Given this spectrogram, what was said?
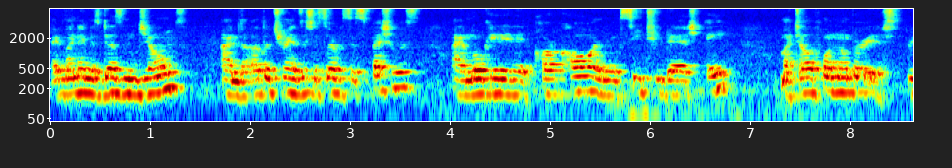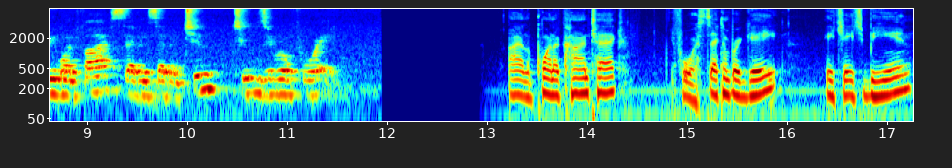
Hey, my name is Desmond Jones. I'm the other transition services specialist. I am located at Clark Hall in room C2-8. My telephone number is 315-772-2048. I am the point of contact for 2nd Brigade, HHBN,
